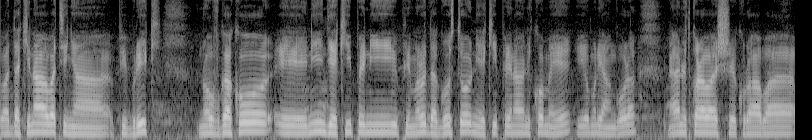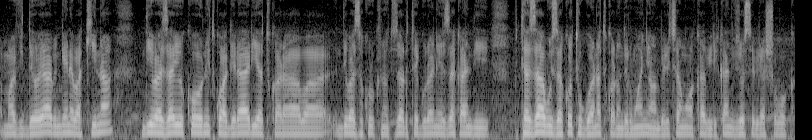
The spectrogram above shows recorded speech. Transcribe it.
Badakina batinya public. Novuga ko n'indi ekipe ni Primero d'Agosto ni ekipe na yo nikomeye iyo muri Angola na yo twarabashije kuraba ama video yabo ingene bakina. Ndibaza yuko nitwagera hariya tukaraba ndibaza ko urukino tuzarutegura neza kandi bitazabuza ko tugwana twarondera umwanya wa mbere cyangwa wa kabiri kandi byose birashoboka.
